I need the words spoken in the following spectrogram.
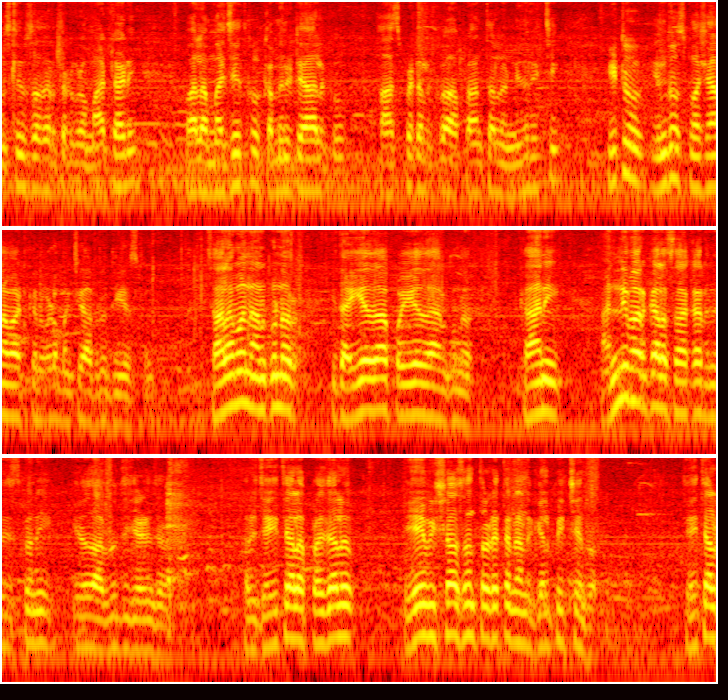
ముస్లిం సోదరులతో కూడా మాట్లాడి వాళ్ళ మస్జిద్కు కమ్యూనిటీ హాల్కు హాస్పిటల్కు ఆ ప్రాంతాల్లో నిధులు ఇచ్చి ఇటు హిందూ శ్మశాన వాటికను కూడా మంచిగా అభివృద్ధి చేసుకుంది. చాలామంది అనుకున్నారు ఇది అయ్యేదా పోయేదా అనుకున్నారు. కానీ అన్ని వర్గాల సహకారం తీసుకొని ఈరోజు అభివృద్ధి చేయడం జరుగుతుంది. మరి జగిత్యాల ప్రజలు ఏ విశ్వాసంతో అయితే నన్ను గెలిపించిందో జగిత్యాల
